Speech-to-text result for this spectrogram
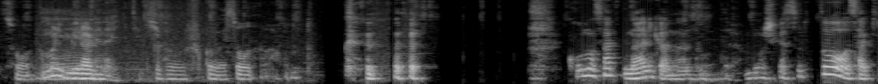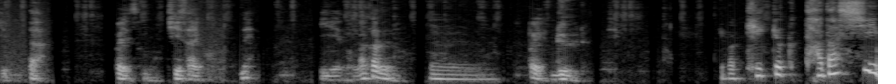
そう、ね。あんまり見られないっていう自か、分含めそうだわ、本当 この差って何かなと思ったら、もしかすると、さっき言った、やっぱりその小さい頃のね、家の中での、やっうん。ぱりルールっていやっぱ結局正しい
